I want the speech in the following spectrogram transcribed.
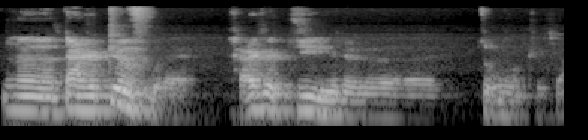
嗯，但是政府呢还是居于这个总统之下，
